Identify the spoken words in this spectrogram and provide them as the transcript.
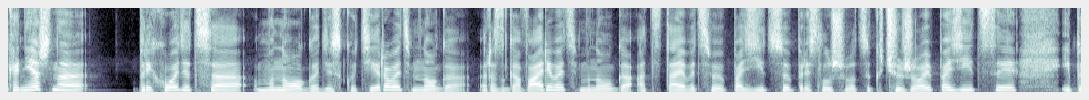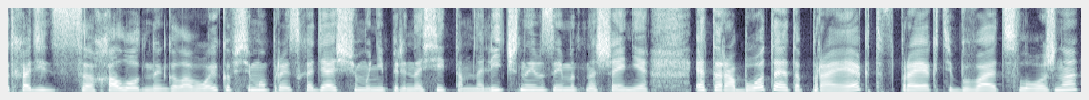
конечно, приходится много дискутировать, много разговаривать, много отстаивать свою позицию, прислушиваться к чужой позиции и подходить с холодной головой ко всему происходящему, не переносить там на личные взаимоотношения. Это работа, это проект. В проекте бывает сложно,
